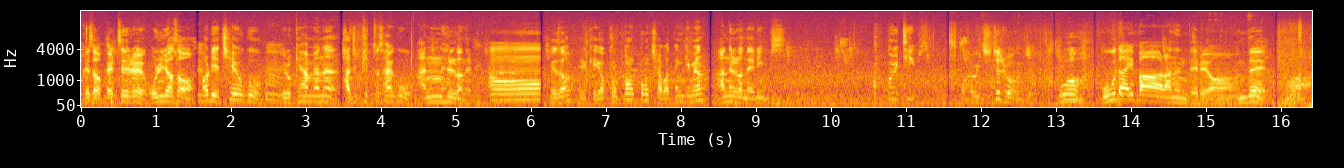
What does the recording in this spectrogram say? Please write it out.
그래서 벨트를 올려서 허리에 채우고 음. 이렇게 하면은 바지 핏도 살고 안 흘러내려 어. 그래서 이렇게 옆으로 뻥뻥 잡아 당기면 안 흘러내림. 꿀팁. 와 여기 진짜 좋아 근데. 우와. 오다이바라는 데래요. 근데 와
